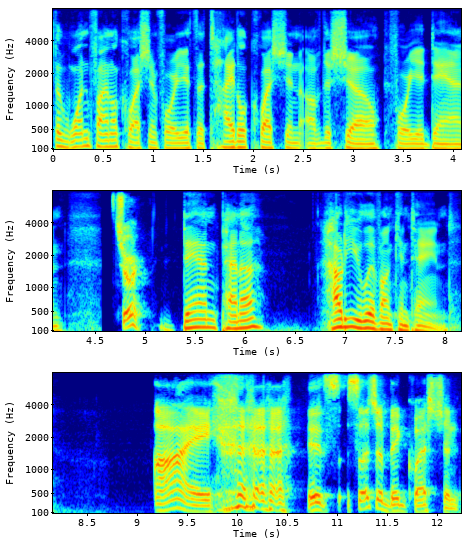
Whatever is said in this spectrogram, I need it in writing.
the one final question for you. It's a title question of the show for you, Dan. Sure. Dan Pena, how do you live uncontained? I it's such a big question.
